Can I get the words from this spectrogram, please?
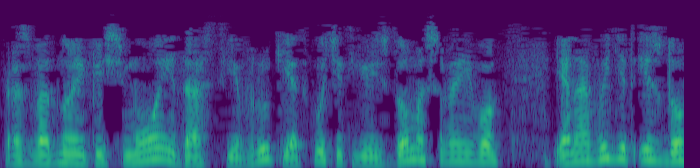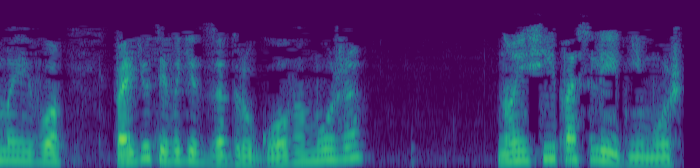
разводное письмо, и даст ей в руки, и отпустит ее из дома своего, и она выйдет из дома его, пойдет и выйдет за другого мужа, но и сей последний муж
